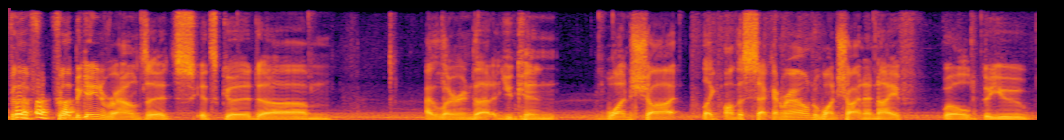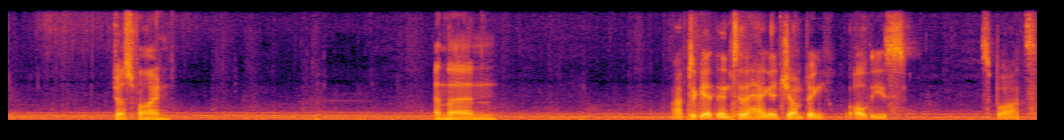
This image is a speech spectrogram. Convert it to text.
for the for the beginning rounds, it's it's good. Um, I learned that you can one shot like on the second round, one shot and a knife will do you just fine. And then I have to get into the hang of jumping all these spots.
